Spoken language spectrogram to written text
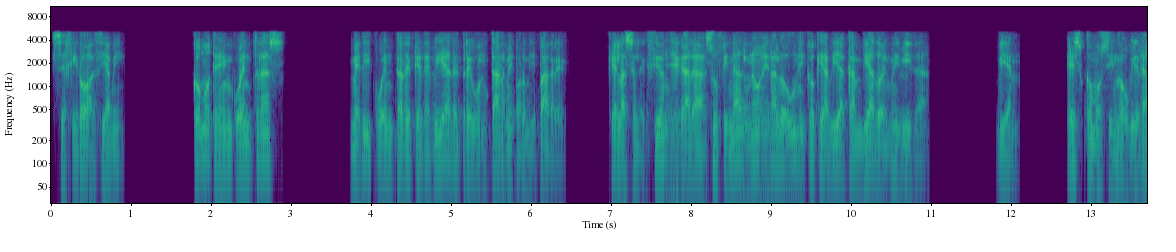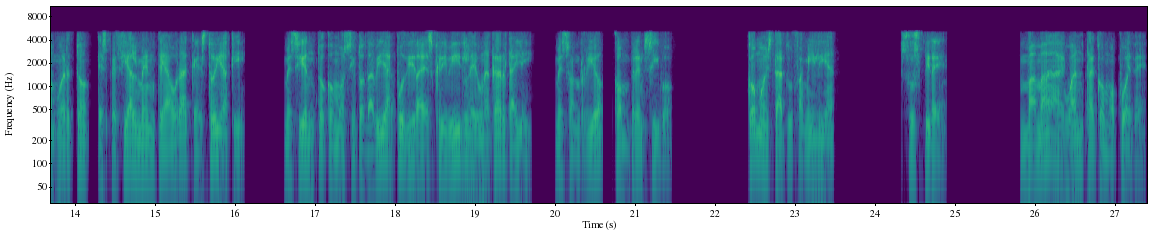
Se giró hacia mí. ¿Cómo te encuentras? Me di cuenta de que debía de preguntarme por mi padre. Que la selección llegara a su final no era lo único que había cambiado en mi vida. Bien. Es como si no hubiera muerto, especialmente ahora que estoy aquí. Me siento como si todavía pudiera escribirle una carta y... Me sonrió, comprensivo. ¿Cómo está tu familia? Suspiré. Mamá aguanta como puede.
